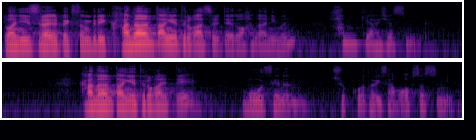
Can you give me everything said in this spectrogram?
또한 이스라엘 백성들이 가나안 땅에 들어갔을 때도 하나님은 함께 하셨습니다. 가나안 땅에 들어갈 때 모세는 죽고 더 이상 없었습니다.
